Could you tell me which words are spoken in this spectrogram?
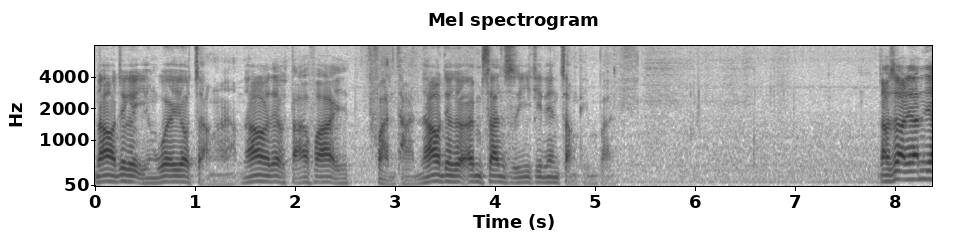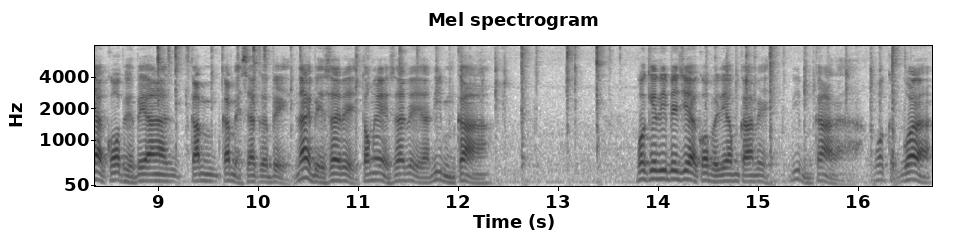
然后这个影威又涨了，然后这个达发也反弹，然后这个 M 三十一今天涨停板。老师，你这股票买啊，敢敢袂使个买？那袂使买，当然会使买啊，你唔敢啊？我叫你买这股票，你敢唔敢买？你唔敢啦，我我啦。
